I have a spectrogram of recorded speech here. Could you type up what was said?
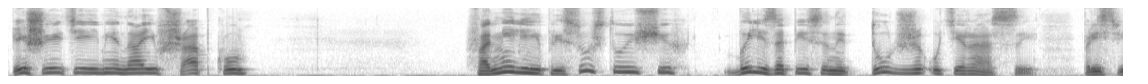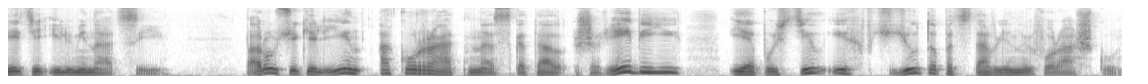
пишите имена и в шапку». Фамилии присутствующих были записаны тут же у террасы при свете иллюминации. Поручик Ильин аккуратно скатал жребии и опустил их в чью-то подставленную фуражку.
